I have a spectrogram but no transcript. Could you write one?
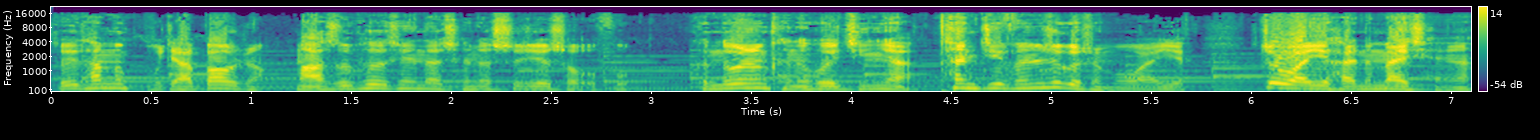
所以他们股价暴涨。马斯克现在成了世界首富。很多人可能会惊讶，碳积分是个什么玩意？这玩意还能卖钱啊？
